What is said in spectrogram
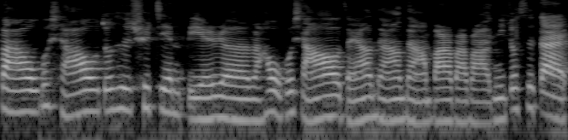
烦，我不想要就是去见别人，然后我不想要怎样怎样怎样，巴拉巴拉巴拉，你就是在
